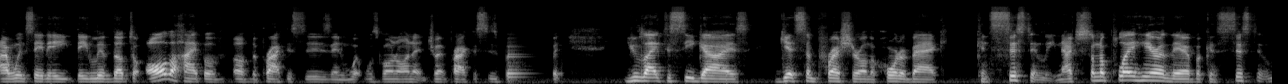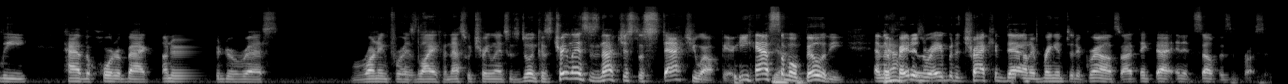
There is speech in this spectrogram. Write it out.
I wouldn't say they they lived up to all the hype of of the practices and what was going on at joint practices, but but you like to see guys get some pressure on the quarterback consistently, not just on a play here or there, but consistently have the quarterback under duress running for his life. And that's what Trey Lance was doing because Trey Lance is not just a statue out there. He has yeah. some mobility, and the yeah. Raiders were able to track him down and bring him to the ground. So I think that in itself is impressive.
